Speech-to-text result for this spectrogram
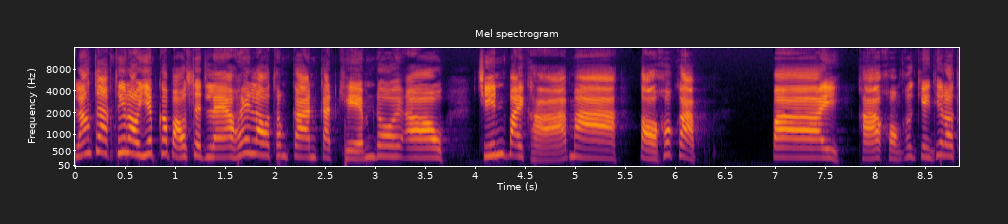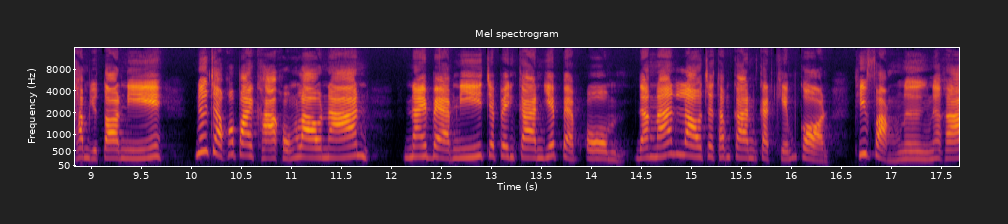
หลังจากที่เราเย็บกระเป๋าเสร็จแล้วให้เราทำการกัดเข็มโดยเอาชิ้นปลายขามาต่อเข้ากับปลายขาของกางเกงที่เราทำอยู่ตอนนี้ เนื่องจากว่าปลายขาของเรานั้น ในแบบนี้จะเป็นการเย็บแบบอม ดังนั้นเราจะทำการกัดเข็มก่อนที่ฝั่งหนึ่งนะคะ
